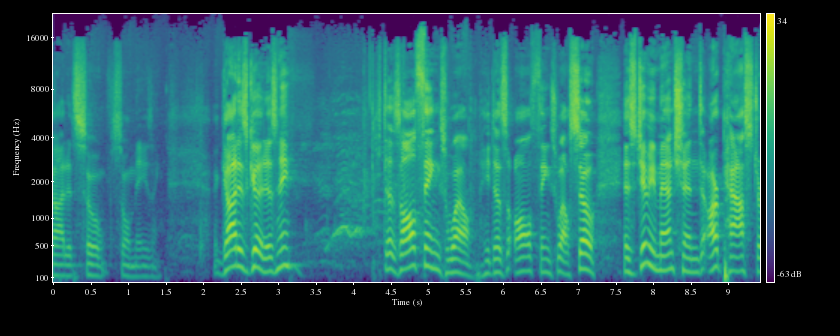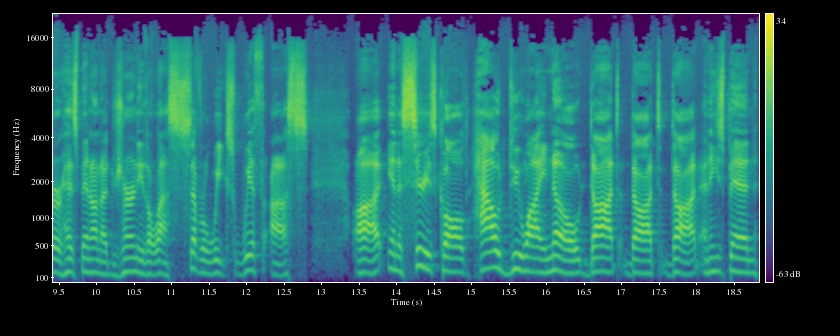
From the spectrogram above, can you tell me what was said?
God is so, so amazing. God is good, isn't He? He does all things well. He does all things well. So, as Jimmy mentioned, our pastor has been on a journey the last several weeks with us uh, in a series called How Do I Know? dot, dot, dot. And he's been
